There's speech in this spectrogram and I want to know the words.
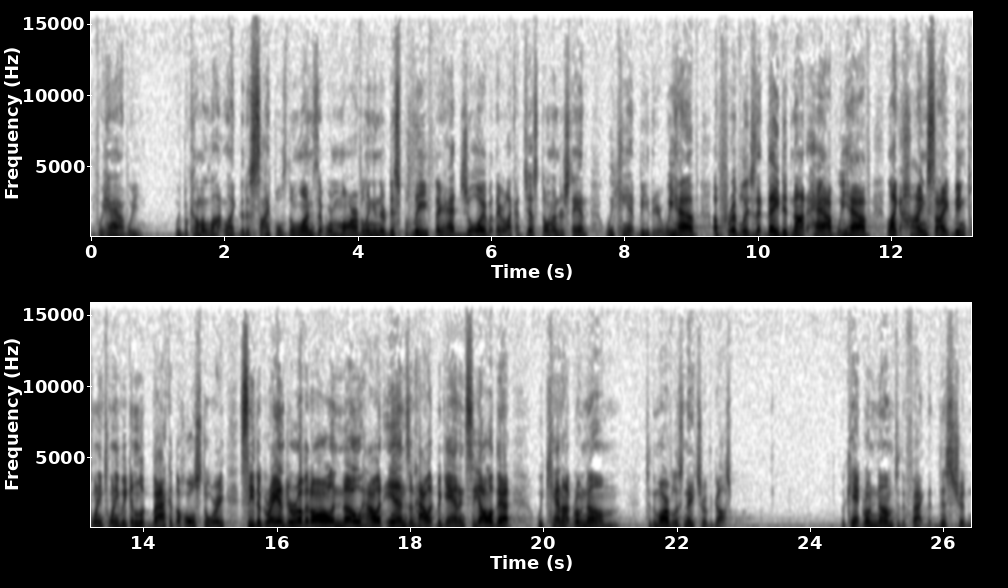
If we have, we, we've become a lot like the disciples, the ones that were marveling in their disbelief. They had joy, but they were like, I just don't understand. We can't be there. We have a privilege that they did not have. We have, like hindsight being 2020, we can look back at the whole story, see the grandeur of it all, and know how it ends and how it began, and see all of that. We cannot grow numb to the marvelous nature of the gospel. We can't grow numb to the fact that this should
